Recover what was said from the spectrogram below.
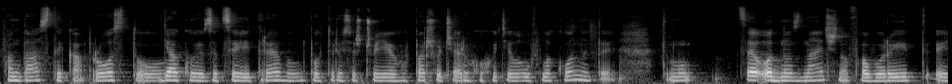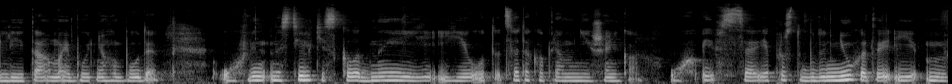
Фантастика, просто дякую за цей тревел. Повторюся, що я його в першу чергу хотіла уфлаконити, тому це однозначно фаворит літа майбутнього буде. Ух, він настільки складний, і от це така прям нішенька. Ух, і все. Я просто буду нюхати і м,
